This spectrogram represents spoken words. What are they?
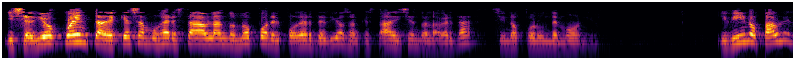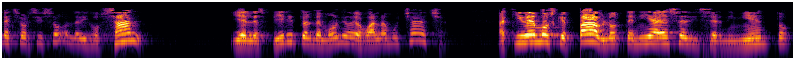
y se dio cuenta de que esa mujer estaba hablando no por el poder de Dios, aunque estaba diciendo la verdad, sino por un demonio. Y vino Pablo y le exorcizó, le dijo, sal. Y el espíritu, el demonio dejó a la muchacha. Aquí vemos que Pablo tenía ese discernimiento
